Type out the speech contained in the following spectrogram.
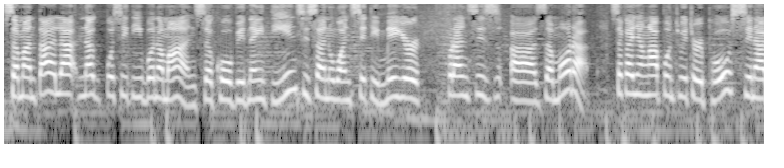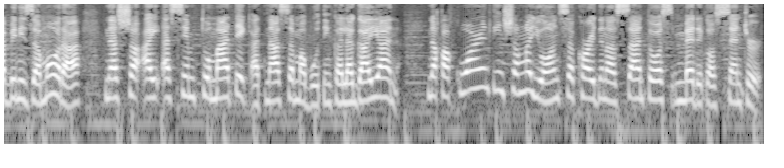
Samantala, nagpositibo naman sa COVID-19 si San Juan City Mayor Francis uh, Zamora. Sa kanyang nga pong Twitter post, sinabi ni Zamora na siya ay asymptomatic at nasa mabuting kalagayan. Naka-quarantine siya ngayon sa Cardinal Santos Medical Center.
